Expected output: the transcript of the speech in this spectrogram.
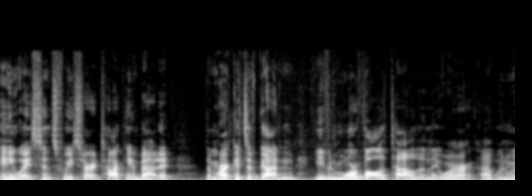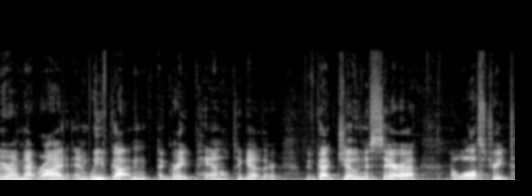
anyway, since we started talking about it, the markets have gotten even more volatile than they were uh, when we were on that ride, and we've gotten a great panel together. We've got Joe Nocera, a Wall Street,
